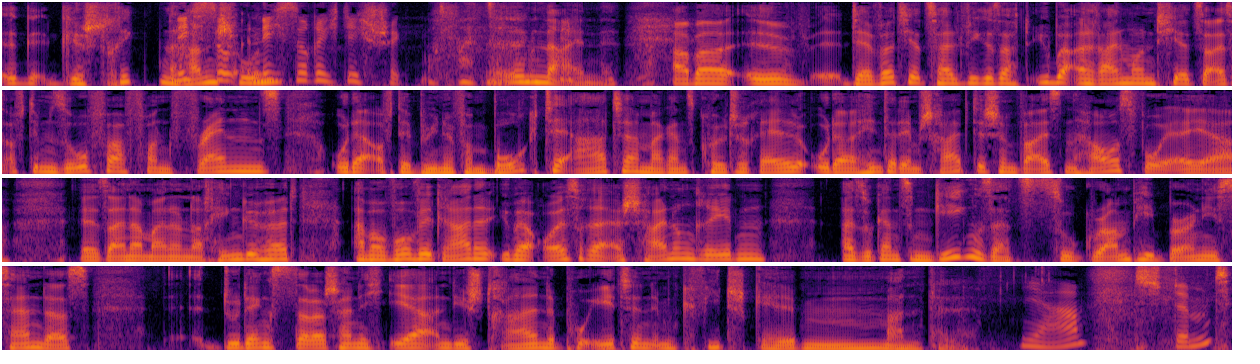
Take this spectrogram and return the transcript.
äh, ge- gestrickten Nicht so, Handschuhen. nicht so richtig schick, muss man Äh, sagen. Nein, aber äh, der wird jetzt halt, wie gesagt, überall reinmontiert, sei es auf dem Sofa von Friends oder auf der Bühne vom Burgtheater, mal ganz kulturell, oder hinter dem Schreibtisch im Weißen Haus, wo er ja äh, seiner Meinung nach hingehört. Aber wo wir gerade über äußere Erscheinung reden, also ganz im Gegensatz zu Grumpy Bernie Sanders, du denkst da wahrscheinlich eher an die strahlende Poetin im quietschgelben Mantel. Ja, stimmt.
